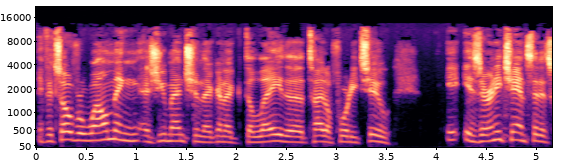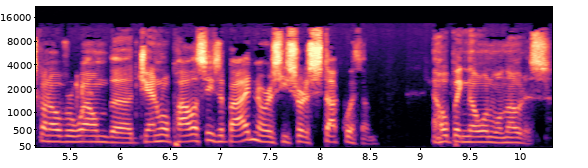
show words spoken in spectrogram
if it's overwhelming, as you mentioned, they're going to delay the Title 42. Is there any chance that it's going to overwhelm the general policies of Biden, or is he sort of stuck with them, hoping no one will notice?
